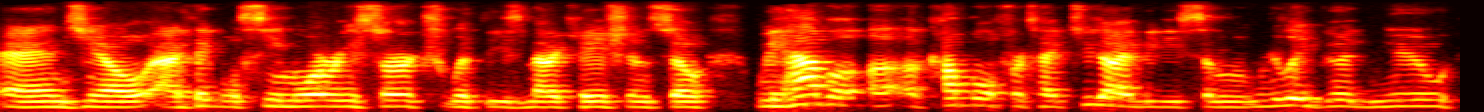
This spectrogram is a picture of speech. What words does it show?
and you know, I think we'll see more research with these medications. So we have a, a couple for type 2 diabetes, some really good new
